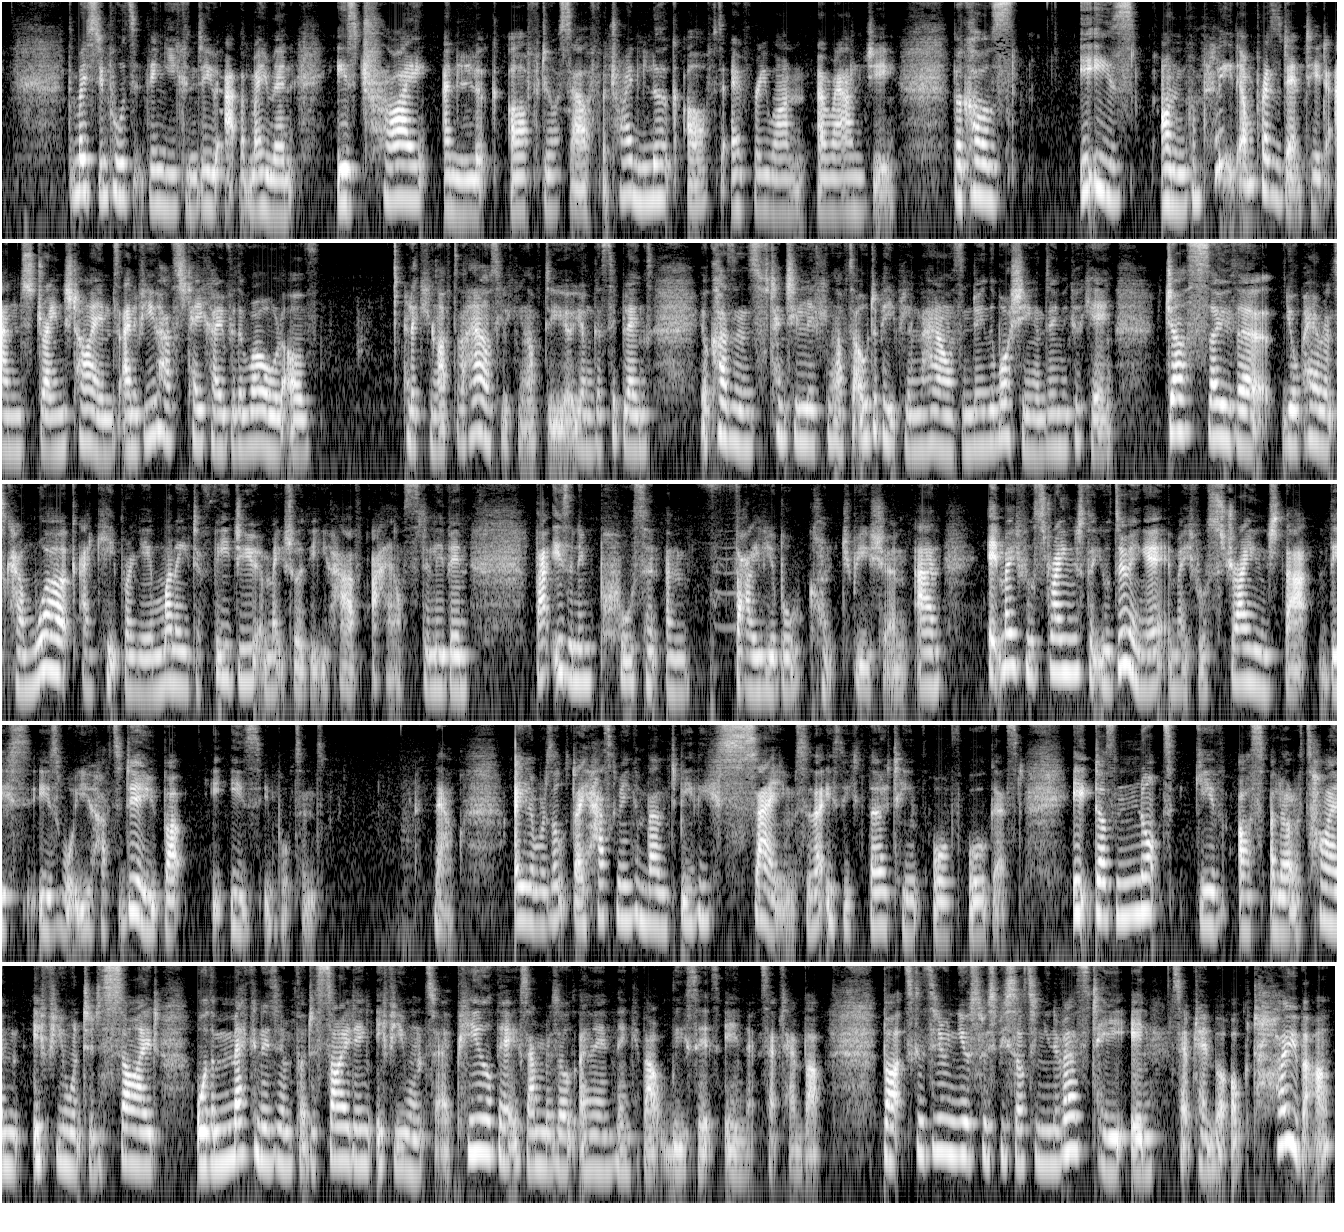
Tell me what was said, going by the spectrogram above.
the most important thing you can do at the moment is try and look after yourself and try and look after everyone around you. Because it is on completely unprecedented and strange times. And if you have to take over the role of looking after the house, looking after your younger siblings, your cousins, potentially looking after older people in the house and doing the washing and doing the cooking, just so that your parents can work and keep bringing in money to feed you and make sure that you have a house to live in. That is an important and valuable contribution and it may feel strange that you're doing it, it may feel strange that this is what you have to do, but it is important. Now, A results day has been confirmed to be the same, so that is the 13th of August. It does not give us a lot of time if you want to decide or the mechanism for deciding if you want to appeal the exam results and then think about resits in September. But considering you're supposed to be starting university in September, October,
